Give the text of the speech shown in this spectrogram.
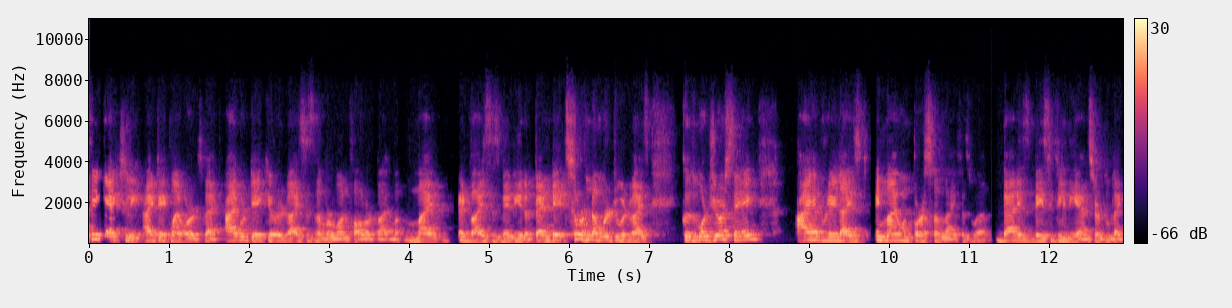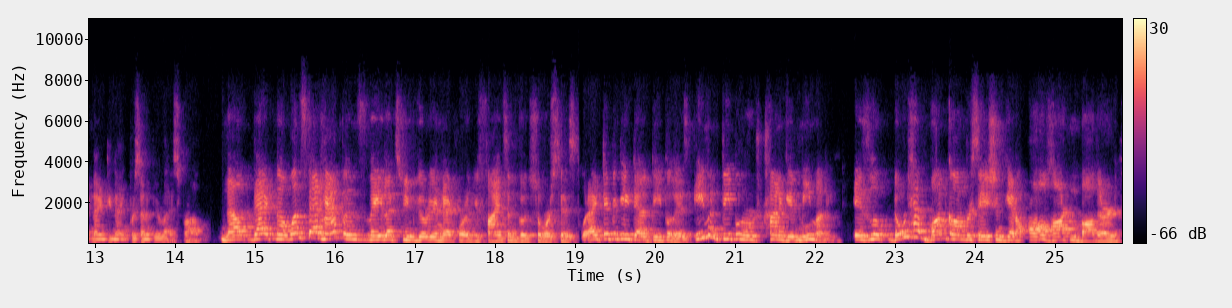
think actually, I take my words back. I would take your advice as number one, followed by my advice is maybe an appendix or number two advice. Because what you're saying, I have realized in my own personal life as well. That is basically the answer to like 99% of your life's problem. Now that now once that happens, they let's you go to your network, you find some good sources. What I typically tell people is even people who are trying to give me money is look, don't have one conversation, get all hot and bothered,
